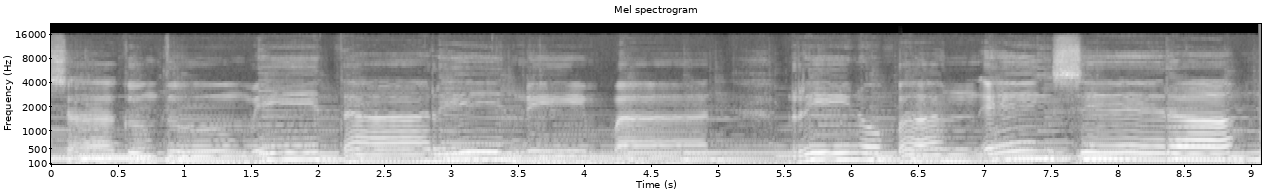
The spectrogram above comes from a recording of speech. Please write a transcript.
Sagung tumita rinimat Rinoban ing sirahmat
